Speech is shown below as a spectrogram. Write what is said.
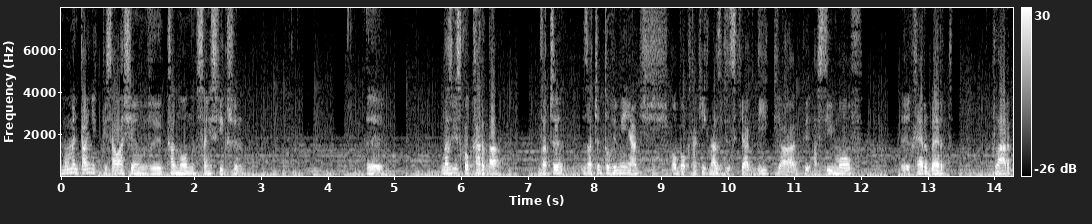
momentalnie wpisała się w kanon science fiction. Yy, nazwisko Karda zaczę, zaczęto wymieniać obok takich nazwisk jak Dick, jak Asimov, yy, Herbert, Clark,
